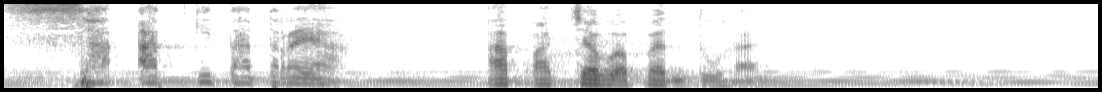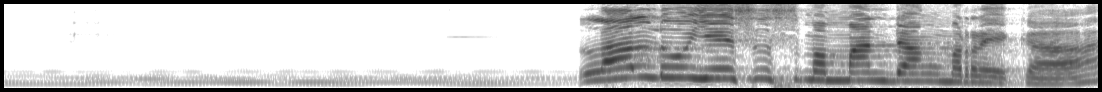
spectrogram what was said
saat kita teriak, apa jawaban Tuhan? Lalu Yesus memandang mereka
